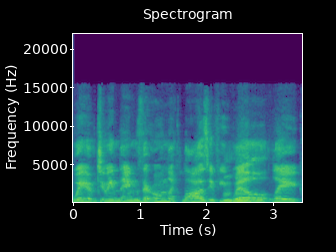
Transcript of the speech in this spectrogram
way of doing things, their own like laws, if you Mm-hmm. will. Like,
